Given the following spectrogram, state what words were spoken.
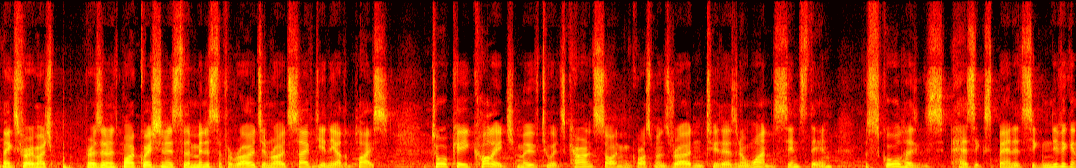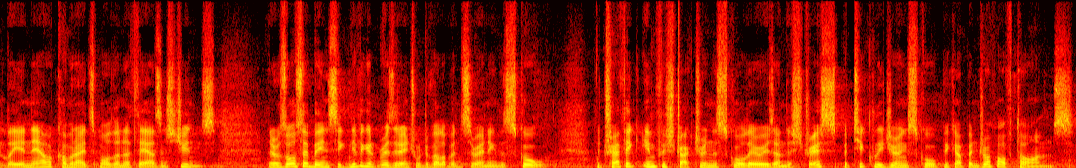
Thanks very much, President. My question is to the Minister for Roads and Road Safety in the other place. Torquay College moved to its current site in Grossmans Road in 2001. Since then, the school has, has expanded significantly and now accommodates more than 1,000 students. There has also been significant residential development surrounding the school. The traffic infrastructure in the school area is under stress, particularly during school pick-up and drop-off times,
